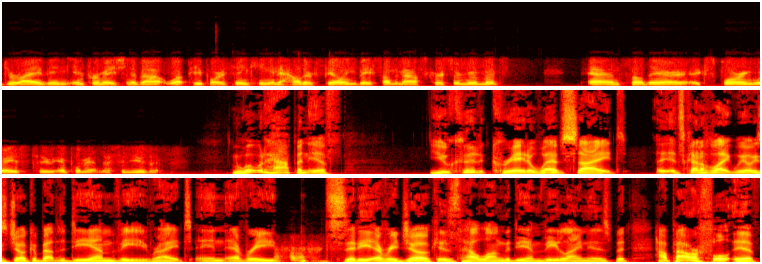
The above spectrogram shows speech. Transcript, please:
deriving information about what people are thinking and how they're feeling based on the mouse cursor movements. And so they're exploring ways to implement this and use it. What would happen if you could create a website? It's kind of like we always joke about the DMV, right? In every city, every joke is how long the DMV line is. But how powerful if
